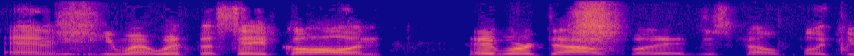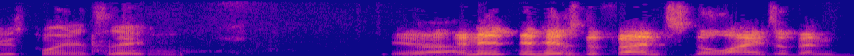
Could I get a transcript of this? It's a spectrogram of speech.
and he went with the safe call, and it worked out, but it just felt like he was playing it safe. yeah. Yeah. And in, in his defense, the Lions have been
